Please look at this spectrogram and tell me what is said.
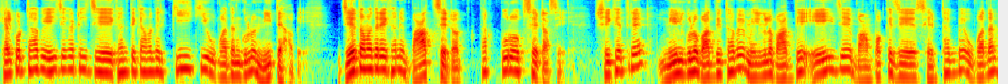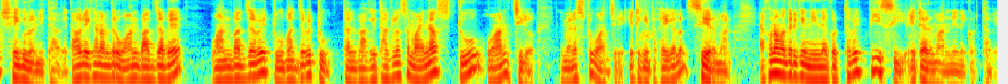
খেয়াল করতে হবে এই জায়গাটি যে এখান থেকে আমাদের কি কি উপাদানগুলো নিতে হবে। যেহেতু আমাদের এখানে বাদ সেট, অর্থাৎ পূরক সেট আছে সেক্ষেত্রে মিলগুলো বাদ দিতে হবে। মিলগুলো বাদ দিয়ে এই যে বাম পক্ষে যে সেট থাকবে, উপাদান সেগুলো নিতে হবে। তাহলে এখানে আমাদের ওয়ান বাদ যাবে ওয়ান বাদ যাবে টু বাদ যাবে টু তাহলে বাকি থাকল হচ্ছে minus two one zero minus two one zero এটি কিন্তু হয়ে গেল সি এর মান। এখন আমাদেরকে নির্ণয় করতে হবে পিসি এটার মান নির্ণয় করতে হবে।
